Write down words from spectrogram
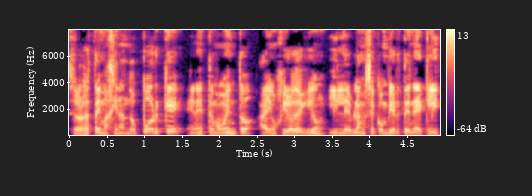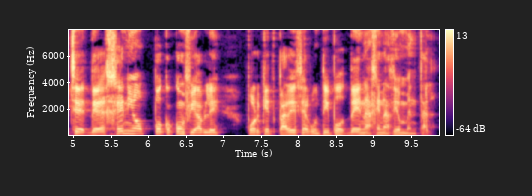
Se los está imaginando, porque en este momento hay un giro de guion y LeBlanc se convierte en el cliché de genio poco confiable porque padece algún tipo de enajenación mental.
